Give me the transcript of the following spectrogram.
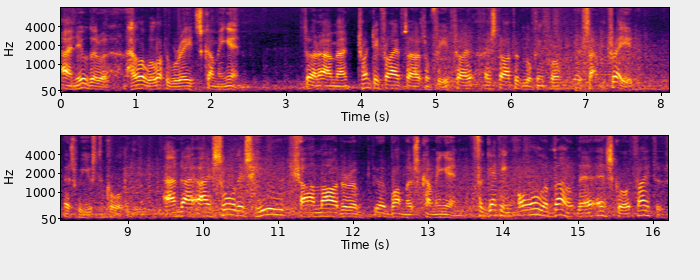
I knew there were a hell of a lot of raids coming in. So I'm at 25,000 feet, so I, I, started looking for some trade, as we used to call it. And I, I saw this huge armada of uh, bombers coming in, forgetting all about their escort fighters.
